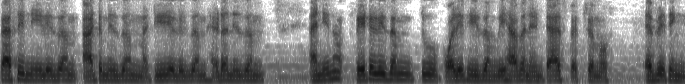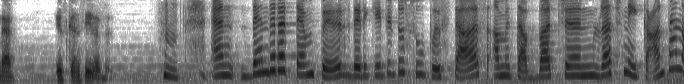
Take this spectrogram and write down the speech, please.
passive nihilism, atomism, materialism, hedonism, and you know, fatalism to polytheism. We have an entire spectrum of everything that is conceivable. Hmm. and then there are temples dedicated to superstars Amitabh Bachchan, Rajnikant, and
